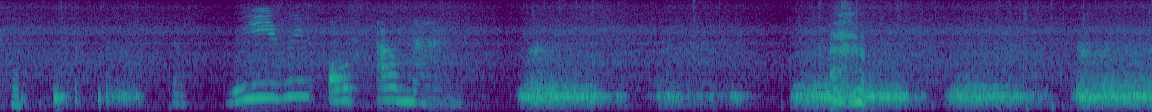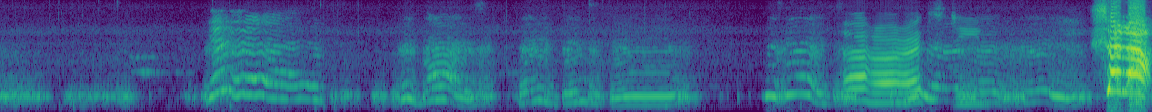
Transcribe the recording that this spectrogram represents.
know? Leaving of a man. Hey guys, what are you doing today? Uh-huh, XD. Shut up!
